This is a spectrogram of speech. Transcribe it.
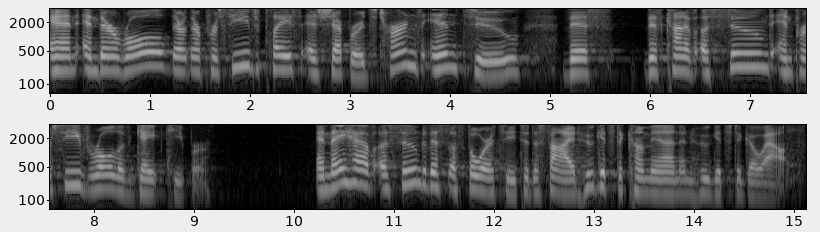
And, and their role, their, their perceived place as shepherds, turns into this, this kind of assumed and perceived role of gatekeeper. And they have assumed this authority to decide who gets to come in and who gets to go out,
